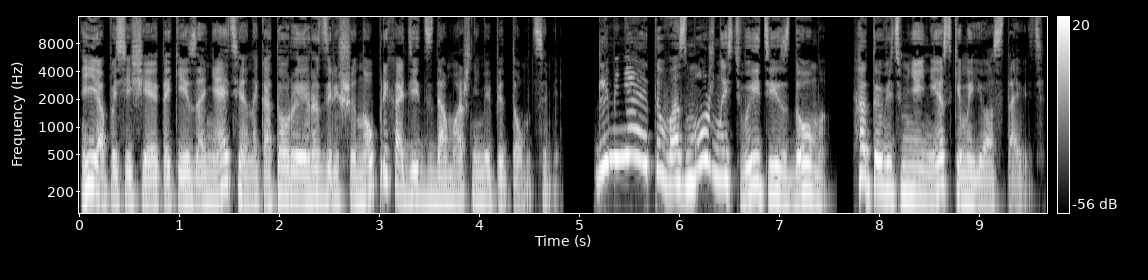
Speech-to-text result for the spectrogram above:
«Я посещаю такие занятия, на которые разрешено приходить с домашними питомцами. Для меня это возможность выйти из дома, а то ведь мне не с кем ее оставить.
